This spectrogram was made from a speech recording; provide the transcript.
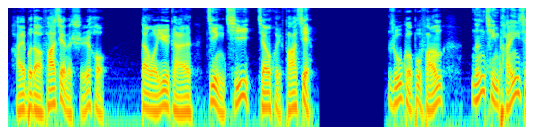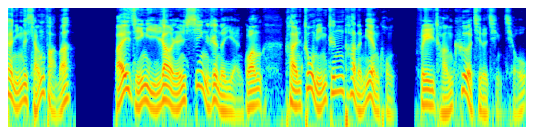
还不到发现的时候，但我预感近期将会发现。如果不妨，能请谈一下您的想法吗？白景以让人信任的眼光看著名侦探的面孔，非常客气的请求。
